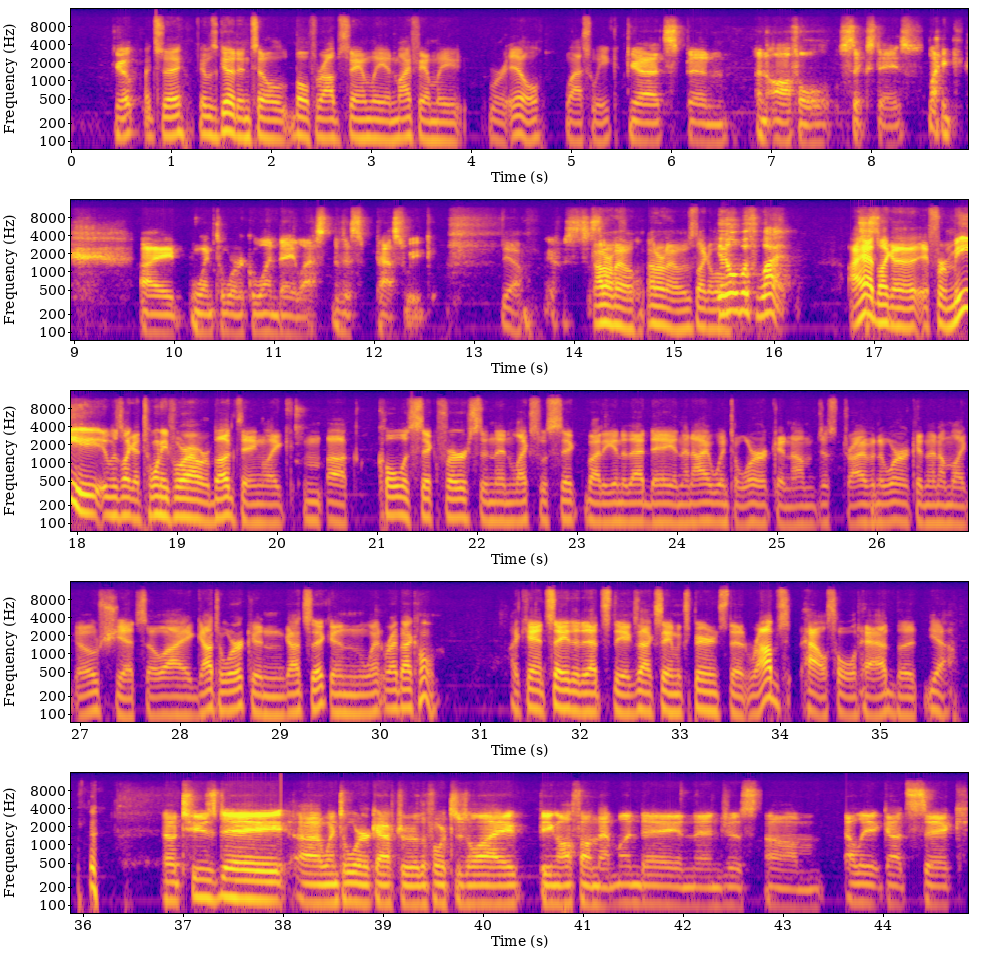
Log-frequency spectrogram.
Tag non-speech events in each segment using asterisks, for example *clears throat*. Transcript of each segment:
Yep. I'd say. It was good until both Rob's family and my family were ill last week. Yeah, it's been an awful six days. *laughs* Like, I went to work one day last this past week. Yeah. It was just I don't awful. know. I don't know. It was like a little Ill with what? I had like a for me it was like a 24 hour bug thing. Like uh, Cole was sick first, and then Lex was sick by the end of that day, and then I went to work, and I'm just driving to work, and then I'm like, oh shit. So I got to work and got sick and went right back home. I can't say that that's the exact same experience that Rob's household had, but yeah, *laughs* No, Tuesday, I uh, went to work after the 4th of July, being off on that Monday, and then just um, Elliot got sick.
